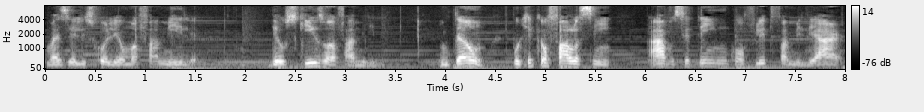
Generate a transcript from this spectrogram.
Mas ele escolheu uma família. Deus quis uma família. Então, por que, que eu falo assim? Ah, você tem um conflito familiar,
